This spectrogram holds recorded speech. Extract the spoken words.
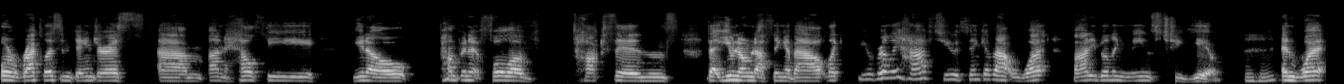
or reckless and dangerous, um, unhealthy, you know, pumping it full of toxins that you know nothing about. Like you really have to think about what bodybuilding means to you mm-hmm. and what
